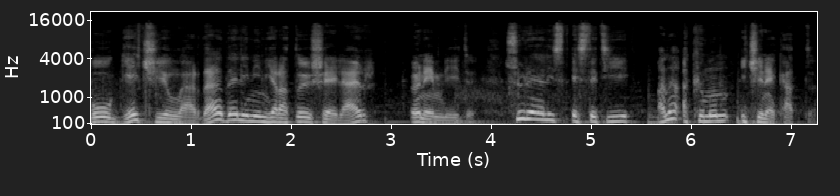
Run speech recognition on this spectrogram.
Bu geç yıllarda Dali'nin yarattığı şeyler önemliydi. Sürrealist estetiği ana akımın içine kattı.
